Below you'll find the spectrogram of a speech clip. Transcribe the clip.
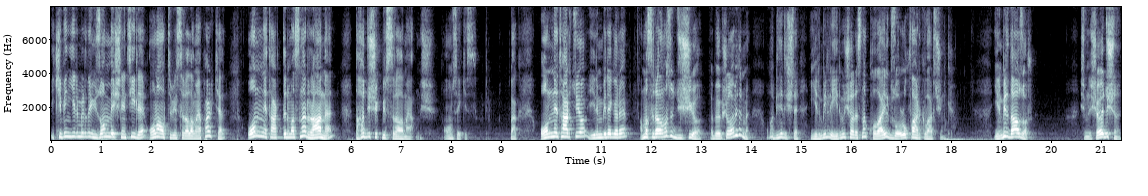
2021'de 115 netiyle 16 bin sıralama yaparken 10 net arttırmasına rağmen daha düşük bir sıralama yapmış. 18. Bak 10 net artıyor 21'e göre ama sıralaması düşüyor. Böyle bir şey olabilir mi? Olabilir işte. 21 ile 23 arasında kolaylık zorluk farkı var çünkü. 21 daha zor. Şimdi şöyle düşünün.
